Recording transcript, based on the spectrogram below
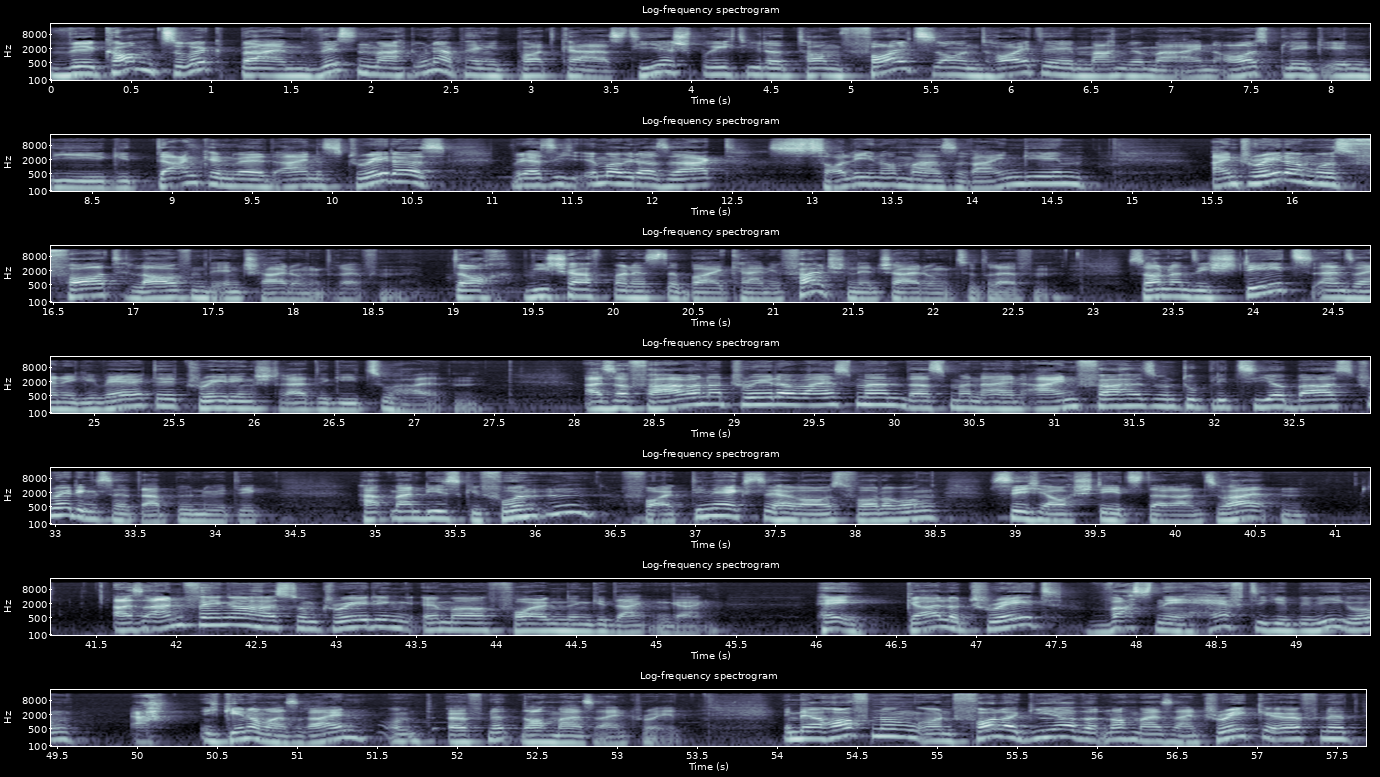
Willkommen zurück beim Wissen macht unabhängig Podcast. Hier spricht wieder Tom Volz und heute machen wir mal einen Ausblick in die Gedankenwelt eines Traders, der sich immer wieder sagt, soll ich nochmals reingehen? Ein Trader muss fortlaufend Entscheidungen treffen. Doch wie schafft man es dabei, keine falschen Entscheidungen zu treffen, sondern sich stets an seine gewählte Trading-Strategie zu halten? Als erfahrener Trader weiß man, dass man ein einfaches und duplizierbares Trading-Setup benötigt. Hat man dies gefunden, folgt die nächste Herausforderung, sich auch stets daran zu halten. Als Anfänger hast du im Trading immer folgenden Gedankengang. Hey, geiler Trade, was eine heftige Bewegung. Ach, ich gehe nochmals rein und öffnet nochmals ein Trade. In der Hoffnung und voller Gier wird nochmals ein Trade geöffnet,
